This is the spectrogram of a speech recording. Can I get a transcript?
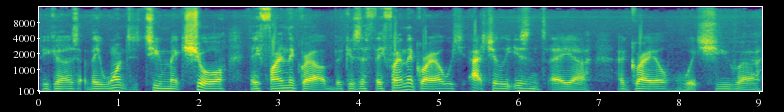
because they want to make sure they find the Grail. Because if they find the Grail, which actually isn't a uh, a Grail, which you uh,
